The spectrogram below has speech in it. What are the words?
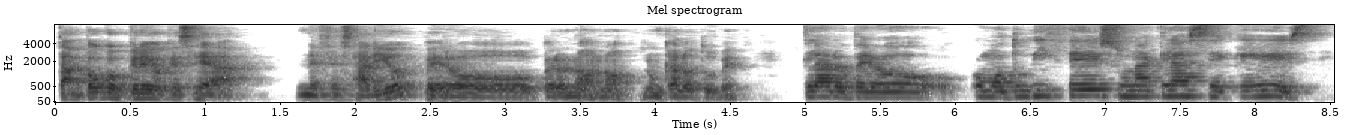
Tampoco creo que sea necesario, pero, pero no, no, nunca lo tuve. Claro, pero como tú dices, una clase que es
